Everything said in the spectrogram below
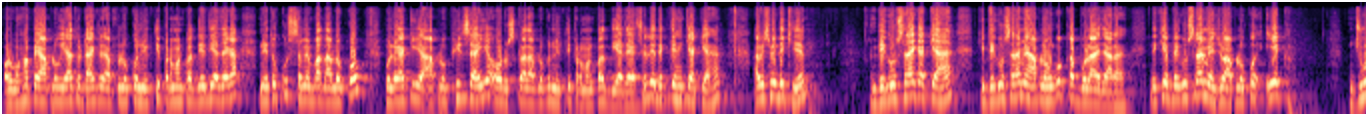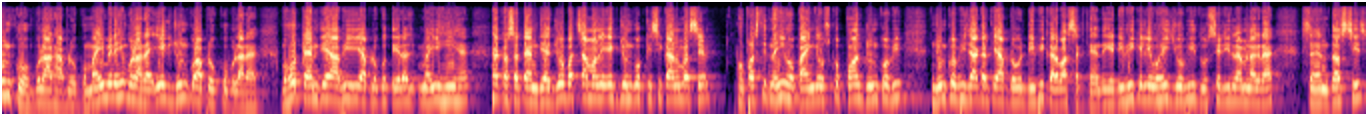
और वहाँ पर आप लोग या तो डायरेक्ट आप लोग को नियुक्ति प्रमाण पत्र दे दिया जाएगा, नहीं तो कुछ समय बाद आप लोग को बोलेगा कि आप लोग फिर से आइए और उसके बाद आप लोग को नियुक्ति प्रमाण पत्र दिया जाएगा चलिए देखते हैं क्या क्या है। अब इसमें देखिए बेगूसराय का क्या है? कि बेगूसराय में आप लोगों को कब बुलाया जा रहा है? देखिए, बेगूसराय में जो आप लोग को एक जून को बुला रहा है आप लोग को। मई में नहीं बुला रहा है, एक जून को आप लोग को बुला रहा है। बहुत टाइम दिया, अभी आप लोग को तेरह मई ही है अच्छा खासा टाइम दिया। जो बच्चा मान लीजिए एक जून को किसी कारणवश से उपस्थित नहीं हो पाएँगे, उसको पाँच जून को भी, जून को भी जाकर के आप लोग डीवी करवा सकते हैं। देखिए डीवी के लिए वही जो भी दूसरे जिला में लग रहा है दस चीज़,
